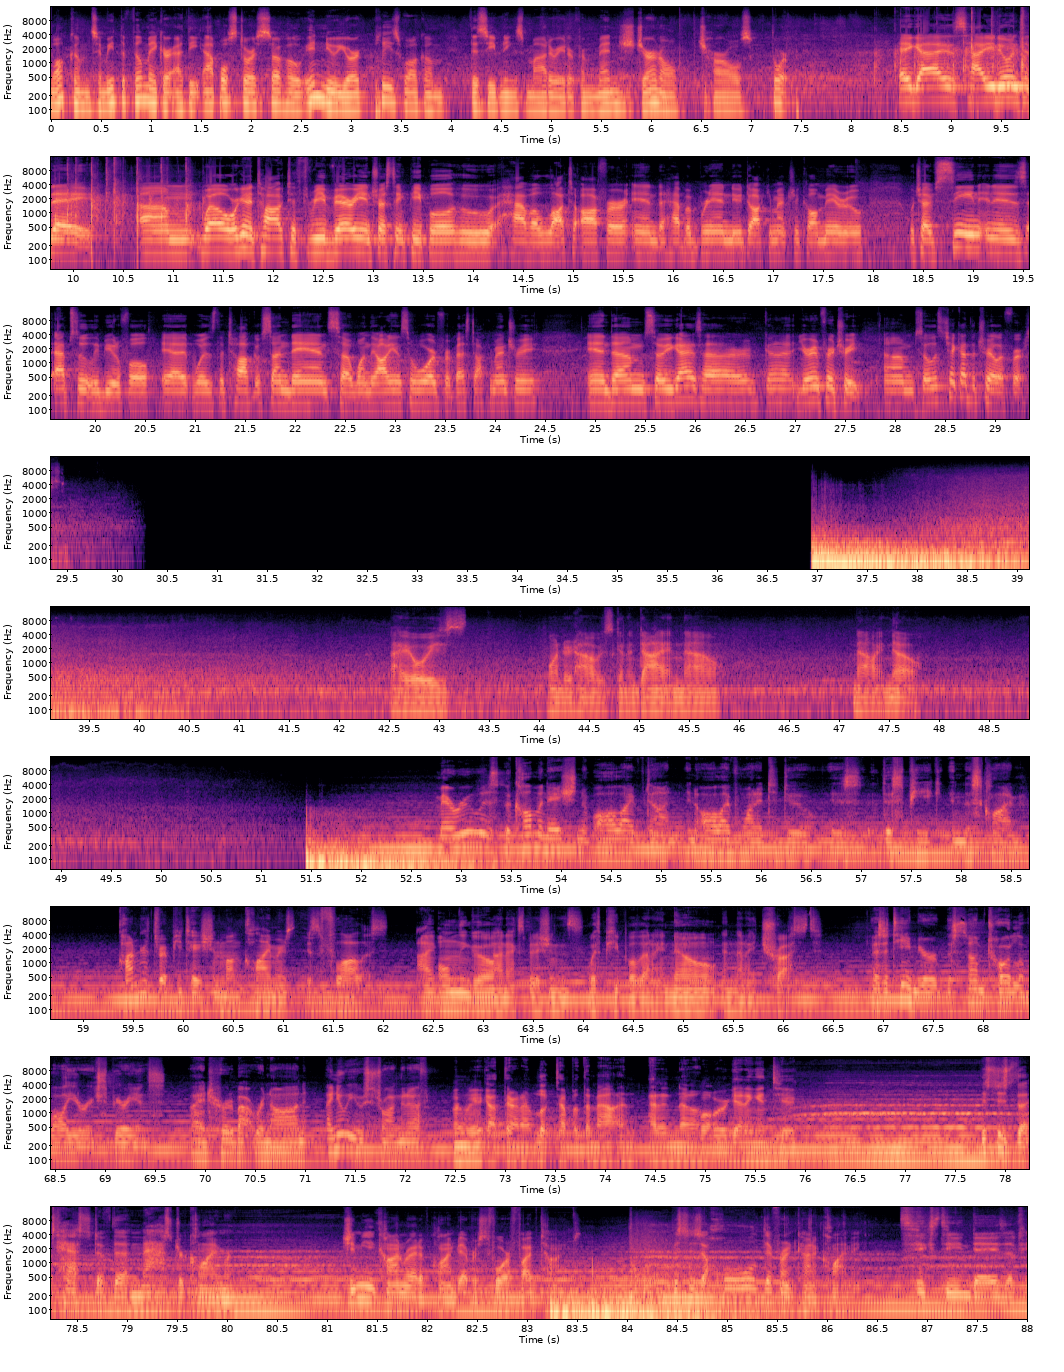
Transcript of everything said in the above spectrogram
Welcome to Meet the Filmmaker at the Apple Store Soho in New York. Please welcome this evening's moderator from Men's Journal, Charles Thorpe. Hey guys, how are you doing today? Um, well, we're going to talk to three very interesting people who have a lot to offer and have a brand new documentary called Meru, which I've seen and is absolutely beautiful. It was the talk of Sundance, uh, won the Audience Award for Best Documentary, and um, so you guys are gonna you're in for a treat. Um, so let's check out the trailer first. I always wondered how I was gonna die, and now, now I know. Meru is the culmination of all I've done and all I've wanted to do is this peak and this climb. Conrad's reputation among climbers is flawless. I only go on expeditions with people that I know and that I trust. As a team, you're the sum total of all your experience. I had heard about Renan. I knew he was strong enough. When we got there and I looked up at the mountain, I didn't know what we were getting into. This is the test of the master climber. Jimmy and Conrad have climbed Everest four or five times. This is a whole different kind of climbing. 16 days of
